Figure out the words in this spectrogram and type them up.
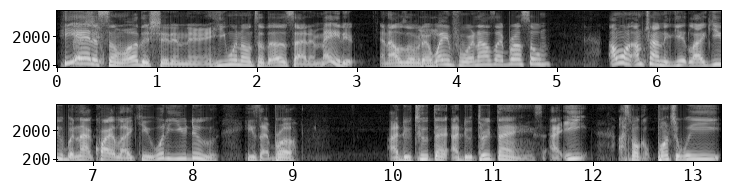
he that added shit- some other shit in there, and he went on to the other side and made it. And I was over there Mm-hmm. waiting for it, and I was like, bro, so I want I'm trying to get like you, but not quite like you. What do you do? He's like, bro, I do two things. I do three things. I eat, I smoke a bunch of weed,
